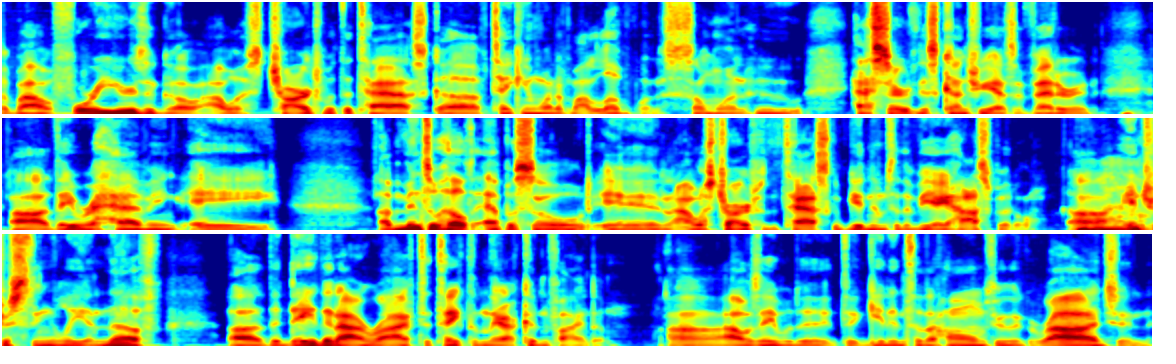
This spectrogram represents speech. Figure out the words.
About four years ago, I was charged with the task of taking one of my loved ones, someone who has served this country as a veteran. Uh, they were having a a mental health episode, and I was charged with the task of getting them to the VA hospital. Uh, wow. Interestingly enough, uh, the day that I arrived to take them there, I couldn't find them. Uh, I was able to to get into the home through the garage, and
